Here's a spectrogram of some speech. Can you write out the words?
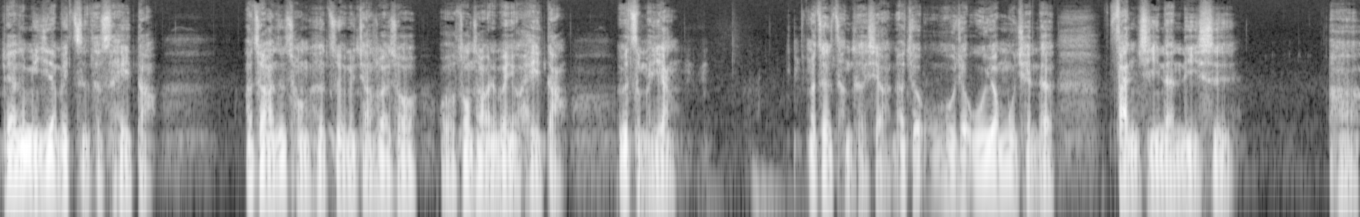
变成民进党被指责是黑道。啊，这好像是从何志里面讲出来说，我中常委里面有黑道，又怎么样？那这个很可笑。那就我觉得吴勇目前的反击能力是啊、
